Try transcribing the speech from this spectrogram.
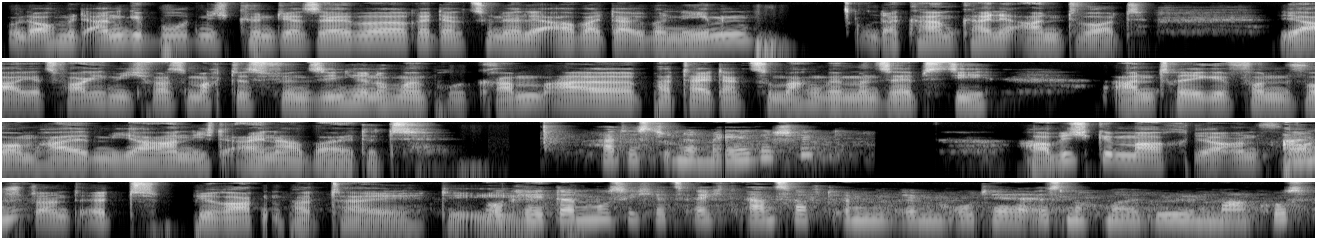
und auch mit angeboten, ich könnte ja selber redaktionelle Arbeit da übernehmen und da kam keine Antwort. Ja, jetzt frage ich mich, was macht es für einen Sinn, hier nochmal einen Programmparteitag äh, zu machen, wenn man selbst die Anträge von vor einem halben Jahr nicht einarbeitet? Hattest du eine Mail geschickt? Habe ich gemacht, ja, an vorstand.piratenpartei.de. Okay, dann muss ich jetzt echt ernsthaft im, im OTRS nochmal wühlen, Markus,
